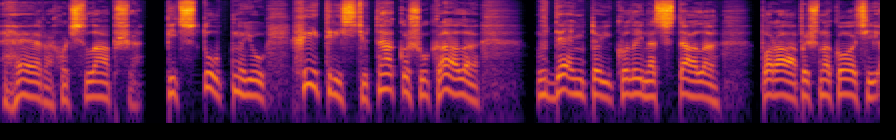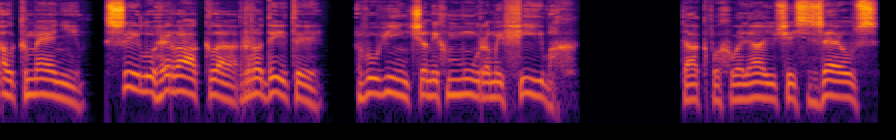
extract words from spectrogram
Гера, хоч слабша, підступною хитрістю також шукала в день той, коли настала пора пишнокосій Алкмені, силу Геракла родити в увінчаних мурами фівах. Так, похваляючись, Зевс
